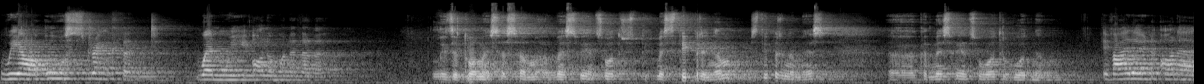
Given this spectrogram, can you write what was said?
we are all strengthened when we honor one another. līdz ar to mēs esam, mēs viens otru mēs stiprinam, stiprinamies, kad mēs viens otru godinam. If I don't honor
